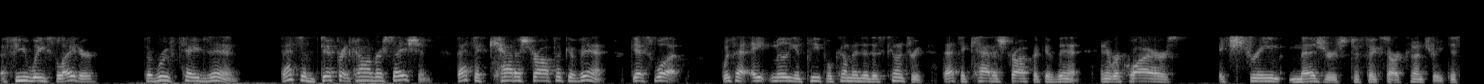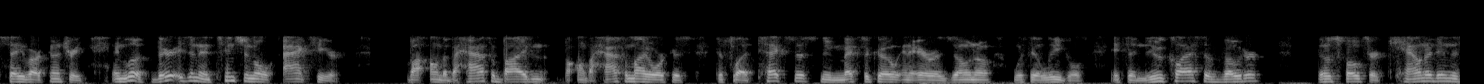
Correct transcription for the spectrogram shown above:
A few weeks later, the roof caves in. That's a different conversation. That's a catastrophic event. Guess what? We've had 8 million people come into this country. That's a catastrophic event. And it requires extreme measures to fix our country, to save our country. And look, there is an intentional act here on the behalf of Biden, on behalf of Mayorkas, to flood Texas, New Mexico, and Arizona with illegals. It's a new class of voter. Those folks are counted in the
